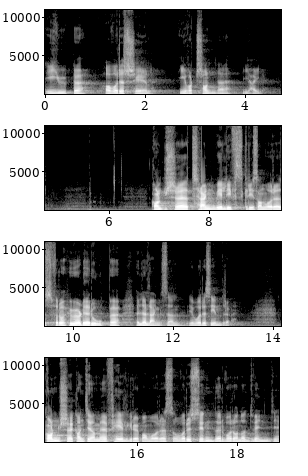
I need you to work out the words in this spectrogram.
i djupet av vår sjel, i vårt sanne jeg. Kanskje trenger vi livskrisene våre for å høre det ropet eller lengselen i våre indre. Kanskje kan til og med feilgrepene våre og våre synder være nødvendig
